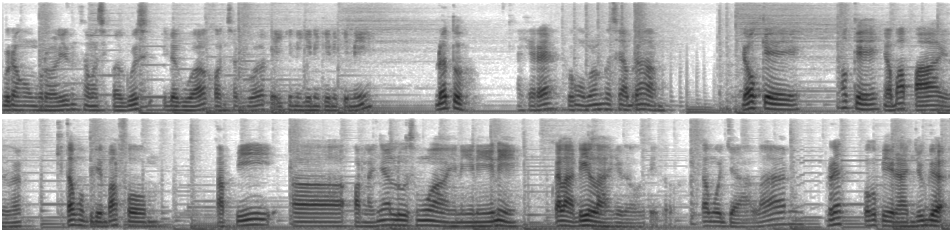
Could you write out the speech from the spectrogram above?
gue udah ngobrolin sama si Bagus ide gue konsep gue kayak gini gini gini gini. Udah tuh akhirnya gue ngobrol ke si Abraham. Ya oke okay, oke okay, nggak apa-apa gitu kan. Kita mau bikin platform tapi uh, onlinenya lu semua ini ini ini. Oke lah deal lah gitu waktu itu. Kita mau jalan berat gue kepikiran juga.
